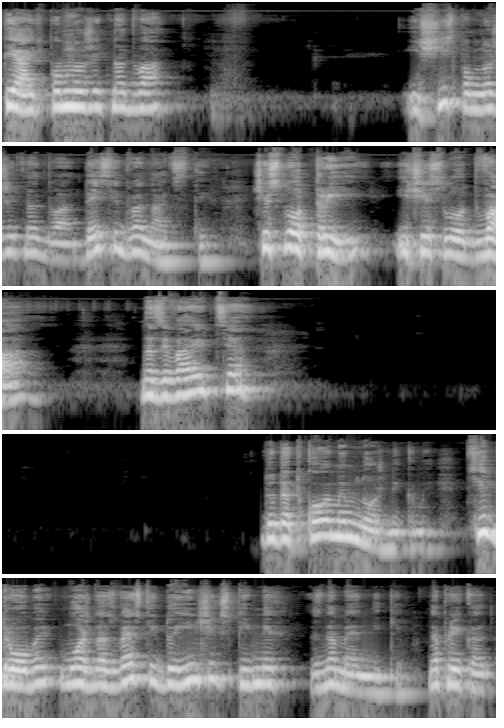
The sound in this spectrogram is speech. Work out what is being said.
5 помножить на 2. І 6 помножить на 2. 10 дванадцятих. Число 3 і число 2 називаються додатковими множниками. Ці дроби можна звести до інших спільних знаменників. Наприклад,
